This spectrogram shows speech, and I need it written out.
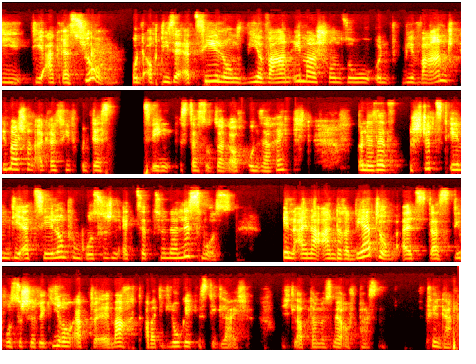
die, die Aggression und auch diese Erzählung, wir waren immer schon so und wir waren immer schon aggressiv und deswegen ist das sozusagen auch unser Recht. Und deshalb stützt eben die Erzählung vom russischen Exzeptionalismus in einer anderen Wertung, als das die russische Regierung aktuell macht. Aber die Logik ist die gleiche. Ich glaube, da müssen wir aufpassen. Vielen Dank.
